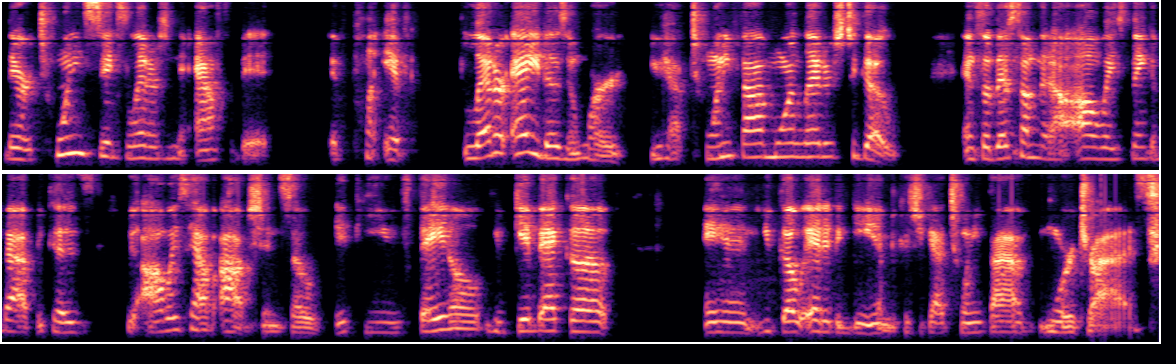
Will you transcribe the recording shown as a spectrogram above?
there are 26 letters in the alphabet. If, if letter A doesn't work, you have 25 more letters to go. And so that's something I always think about because we always have options. So if you fail, you get back up and you go at it again because you got 25 more tries.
